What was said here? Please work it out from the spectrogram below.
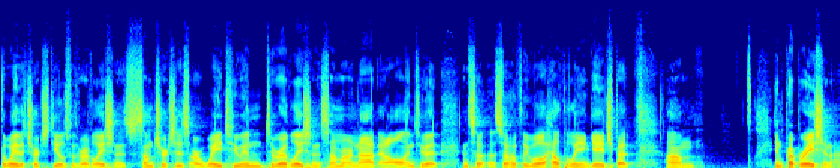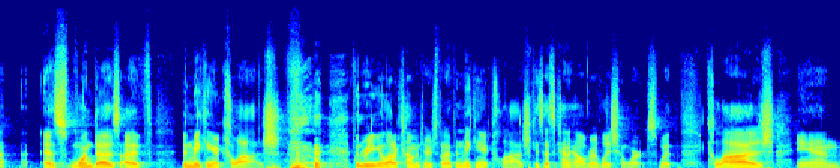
the way the church deals with Revelation is some churches are way too into Revelation and some are not at all into it. And so, so hopefully we'll healthily engage. But um, in preparation, as one does, I've been making a collage. I've been reading a lot of commentaries, but I've been making a collage because that's kind of how Revelation works with collage and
